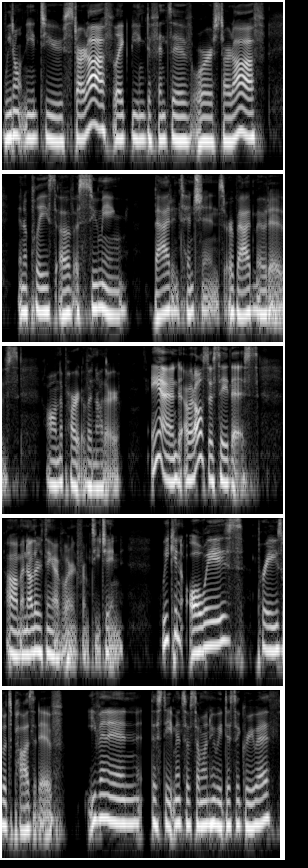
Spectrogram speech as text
we don't need to start off like being defensive or start off in a place of assuming bad intentions or bad motives on the part of another. And I would also say this um, another thing I've learned from teaching we can always praise what's positive, even in the statements of someone who we disagree with.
